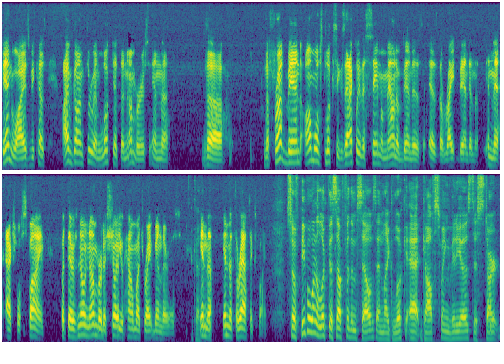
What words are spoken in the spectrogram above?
bend wise because I've gone through and looked at the numbers and the the the front bend almost looks exactly the same amount of bend as, as the right bend in the in the actual spine, but there's no number to show you how much right bend there is okay. in the in the thoracic spine. So if people want to look this up for themselves and like look at golf swing videos to start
